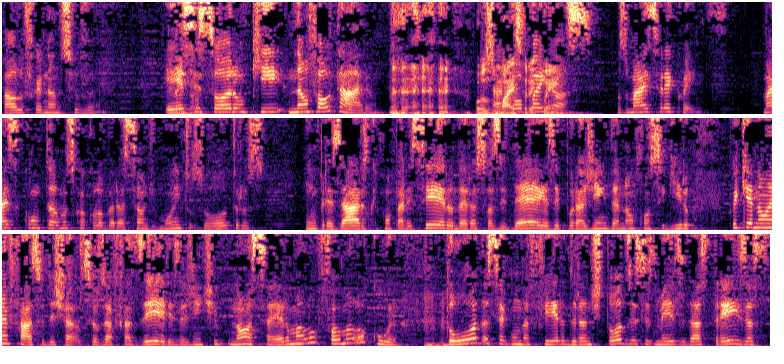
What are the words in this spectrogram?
Paulo Fernando Silvano. Esses Legal. foram que não faltaram. Os mais frequentes. Os mais frequentes. Mas contamos com a colaboração de muitos outros empresários que compareceram, deram suas ideias e por agenda não conseguiram, porque não é fácil deixar os seus afazeres. A gente, nossa, era uma, foi uma loucura. Uhum. Toda segunda-feira, durante todos esses meses, das três às,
